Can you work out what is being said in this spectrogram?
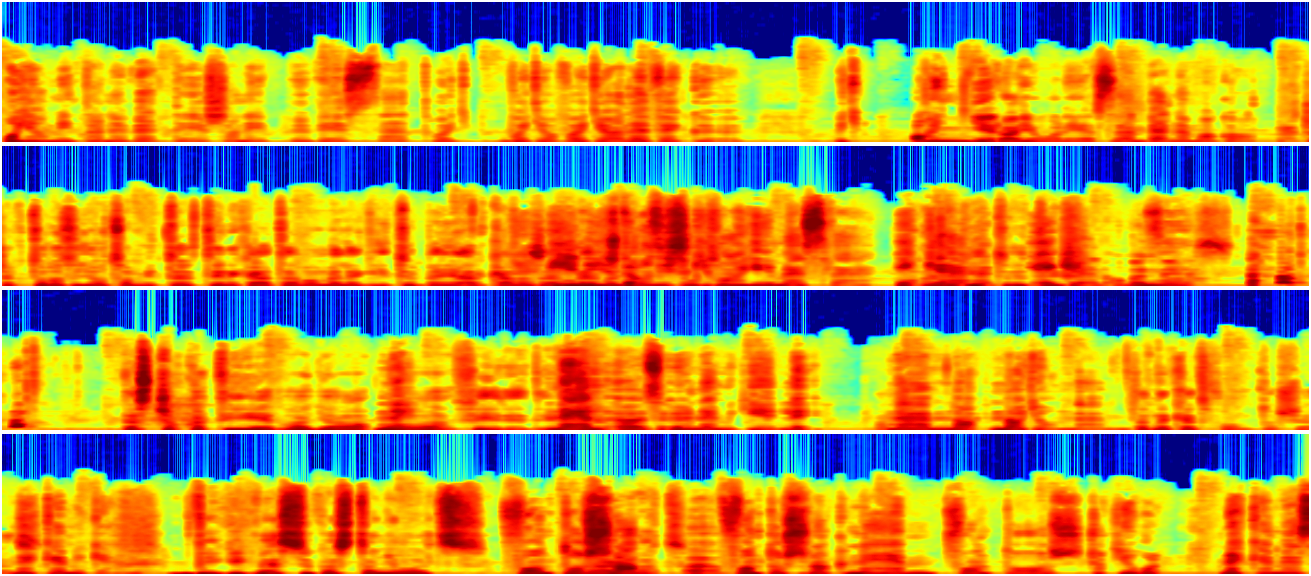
olyan, mint a nevetés, a népművészet, hogy vagy a, vagy a levegő, hogy annyira jól érzem benne magam. Hát csak tudod, hogy otthon mi történik, általában melegítőben járkál az ember. Én is, de az is ki van hímezve. Igen, igen, az Na. is. De ez csak a tiéd, vagy a, Ne. a férjed is? Nem, az ő nem igényli. Nem, na, nagyon nem. Tehát neked fontos ez. Nekem igen. Végig vesszük azt a nyolc Fontosnak, Ágat? fontosnak nem fontos, csak jól, nekem ez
